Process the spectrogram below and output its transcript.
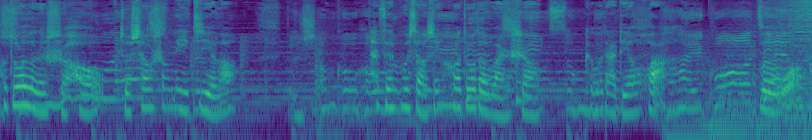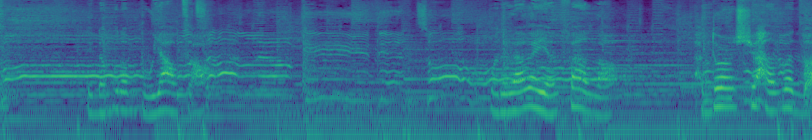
喝多了的时候就销声匿迹了，他在不小心喝多的晚上给我打电话，问我你能不能不要走。我的阑尾炎犯了，很多人嘘寒问暖，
